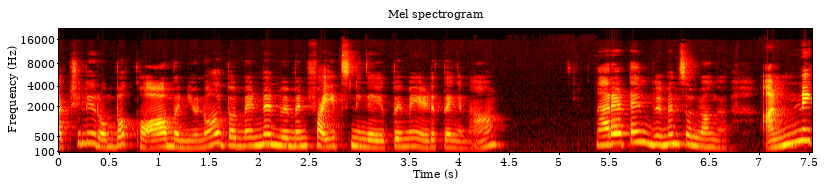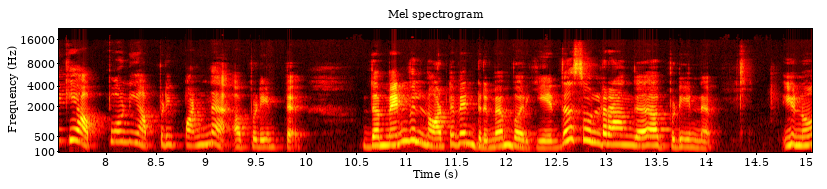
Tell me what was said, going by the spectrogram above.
ஆக்சுவலி ரொம்ப காமன் யூனோ இப்போ மென் அண்ட் விமென் ஃபைட்ஸ் நீங்கள் எப்பயுமே எடுத்தீங்கன்னா நிறைய டைம் விமென் சொல்லுவாங்க அன்னைக்கு அப்போ நீ அப்படி பண்ண அப்படின்ட்டு. The men will not even remember எதை சொல்கிறாங்க அப்படின்னு. You know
